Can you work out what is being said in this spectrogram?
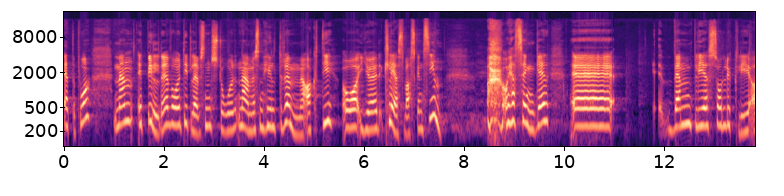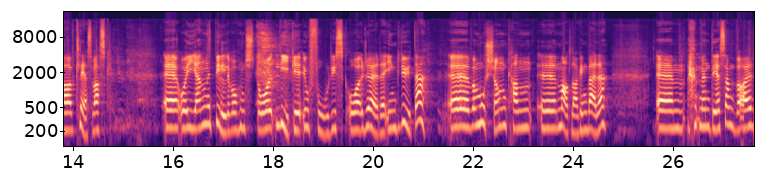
etterpå. Men et bilde hvor Ditlevsen står nærmest helt drømmeaktig og gjør klesvasken sin. og jeg tenker eh, Hvem blir så lykkelig av klesvask? Eh, og igjen et bilde hvor hun står like euforisk og rører i en gryte. Eh, hvor morsom kan eh, matlaging være? men det som var,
